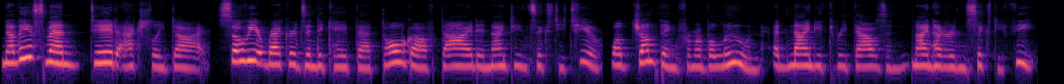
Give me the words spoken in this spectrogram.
Now, these men did actually die. Soviet records indicate that Dolgov died in 1962 while jumping from a balloon at 93,960 feet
